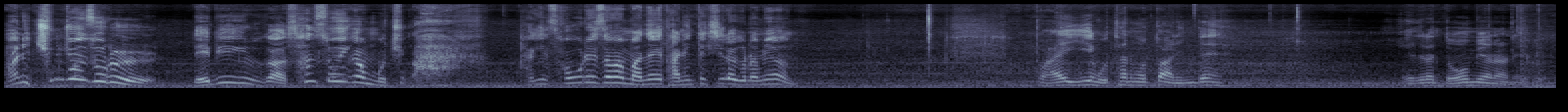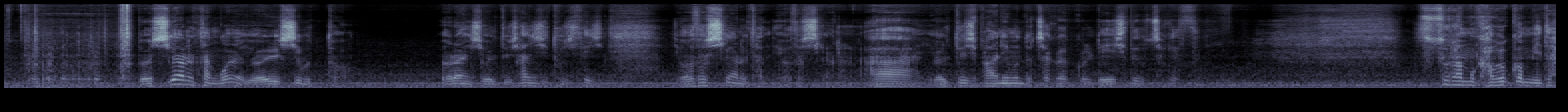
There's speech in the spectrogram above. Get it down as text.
아니 충전소를 내비가 산속에 가면 뭐 충. 아 하긴 서울에서만 만약에 다닌 택시라 그러면 또 아예 이해 못하는 것도 아닌데 애들한테 너무 미안하네. 몇 시간을 탄 거야? 10시부터 11시, 12시, 1시, 2시, 3시 6시간을 탔네 6시간을 아 12시 반이면 도착할 걸 4시에 도착했으니 숙소로 한번 가볼 겁니다.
